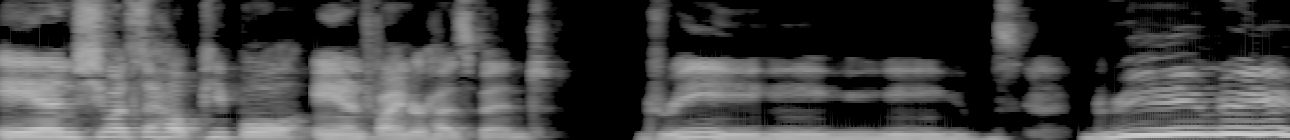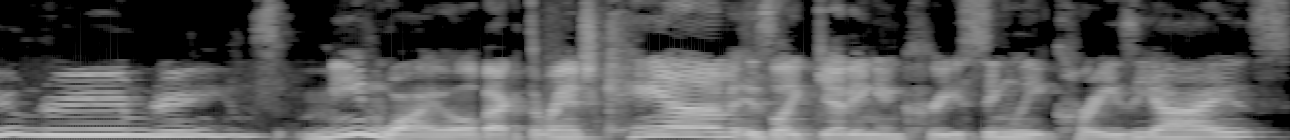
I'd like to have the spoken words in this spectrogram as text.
And she wants to help people and find her husband. Dreams, dream, dream, dream, dreams. Meanwhile, back at the ranch, Cam is like getting increasingly crazy eyes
